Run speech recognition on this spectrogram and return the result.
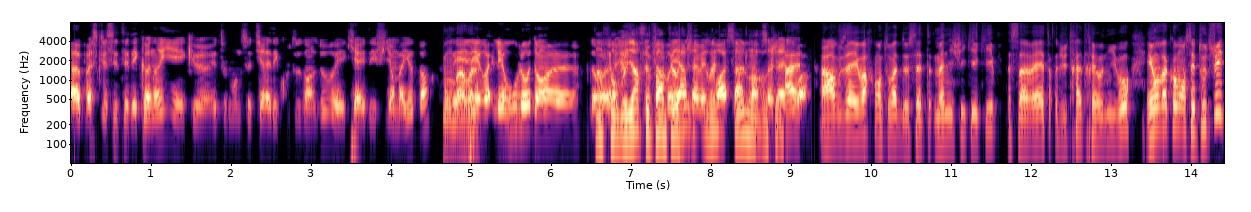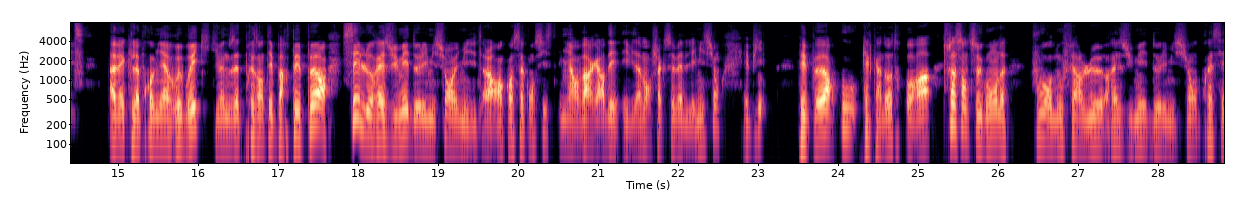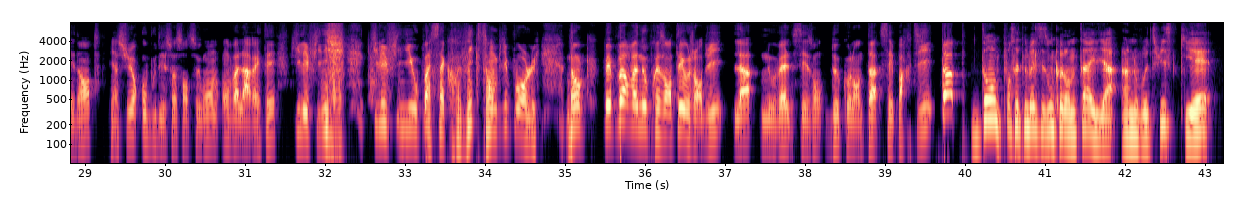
Euh, parce que c'était des conneries et que tout le monde se tirait des couteaux dans le dos et qu'il y avait des filles en maillot de bain. Bon les, bah voilà. les, les rouleaux dans, euh, dans, Dans Fort Boyard, le Fort Boyard interdit j'avais le Ouais, droit à ça, le non, droit, ça Ah, le droit. Alors vous allez voir qu'entouré de cette magnifique équipe, ça va être du très très haut niveau. Et on va commencer tout de suite avec la première rubrique qui va nous être présentée par Pepper. C'est le résumé de l'émission en une minute. Alors en quoi ça consiste? Eh bien on va regarder évidemment chaque semaine l'émission. Et puis Pepper ou quelqu'un d'autre aura 60 secondes pour nous faire le résumé de l'émission précédente. Bien sûr, au bout des 60 secondes, on va l'arrêter. Qu'il ait fini, qu'il ait fini ou pas sa chronique, tant pis pour lui. Donc, Pepper va nous présenter aujourd'hui la nouvelle saison de Colanta. C'est parti, top Donc pour cette nouvelle saison Colanta, il y a un nouveau twist qui est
